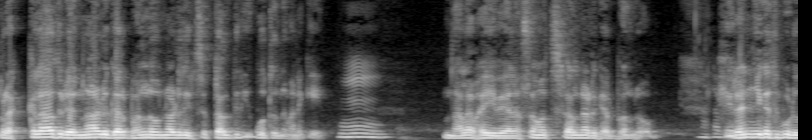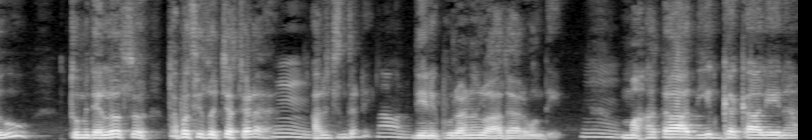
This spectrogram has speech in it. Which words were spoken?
ప్రహ్లాదుడు ఎన్నాళ్ళు గర్భంలో ఉన్నాడు తెలిసి తల తిరిగిపోతుంది మనకి. నలభై వేల సంవత్సరాల నాడు గర్భంలో. హిరణ్యగతిపుడు తొమ్మిదేళ్ళలో తపస్సు వచ్చేస్తాడా? ఆలోచించండి. దీనికి పురాణంలో ఆధారం ఉంది. మహతా దీర్ఘకాలేన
